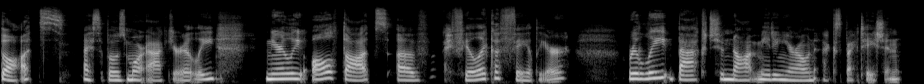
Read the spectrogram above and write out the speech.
thoughts, I suppose more accurately, Nearly all thoughts of, I feel like a failure, relate back to not meeting your own expectation.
